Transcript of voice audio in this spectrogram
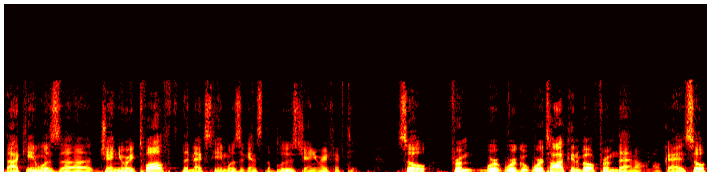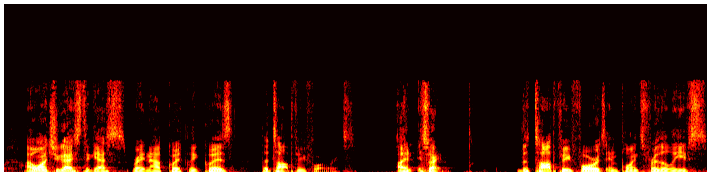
that game was uh, January 12th. The next game was against the Blues, January 15th. So from we're, we're we're talking about from then on. Okay, so I want you guys to guess right now quickly. Quiz the top three forwards. Uh, sorry, the top three forwards in points for the Leafs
